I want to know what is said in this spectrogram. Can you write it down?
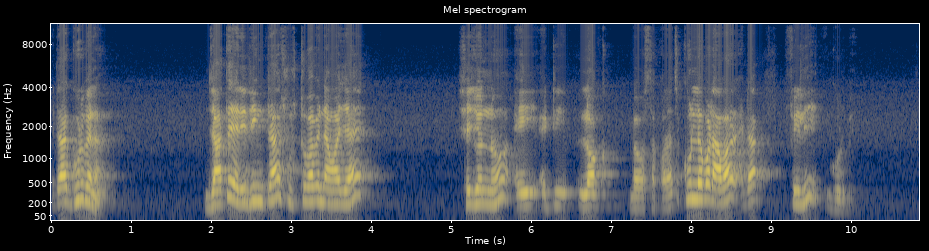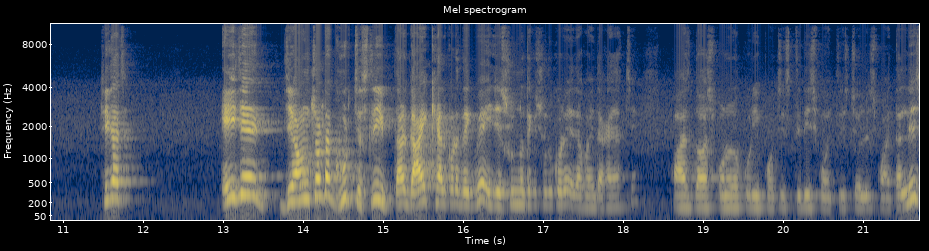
এটা ঘুরবে না। যাতে রিডিংটা সুষ্ঠুভাবে নেওয়া যায় সেই জন্য এই একটি লক ব্যবস্থা করা আছে। খুললে পরে আবার এটা ফ্রিলি ঘুরবে। ঠিক আছে? এই যে যে অঞ্চলটা ঘুরছে স্লিপ তার গায়ে খেয়াল করে দেখবে, এই যে শূন্য থেকে শুরু করে দেখো দেখা যাচ্ছে। পাঁচ, দশ, পনেরো, কুড়ি, পঁচিশ, তিরিশ, পঁয়ত্রিশ, চল্লিশ, পঁয়তাল্লিশ,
